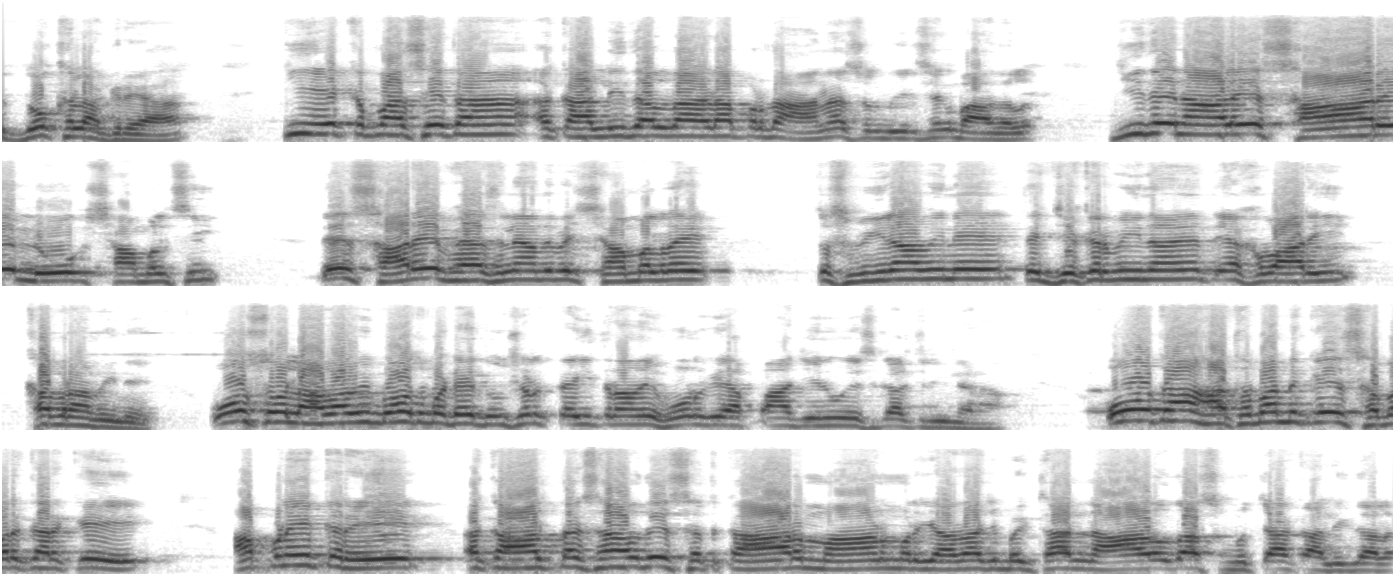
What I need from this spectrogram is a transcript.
ਦੁੱਖ ਲੱਗ ਰਿਹਾ ਕਿ ਇੱਕ ਪਾਸੇ ਤਾਂ ਅਕਾਲੀ ਦਲ ਦਾ ਜਿਹੜਾ ਪ੍ਰਧਾਨ ਆ ਸੁਖਬੀਰ ਸਿੰਘ ਬਾਦਲ, ਜਿਹਦੇ ਨਾਲ ਇਹ ਸਾਰੇ ਲੋਕ ਸ਼ਾਮਲ ਸੀ ਤੇ ਸਾਰੇ ਫੈਸਲਿਆਂ ਦੇ ਵਿੱਚ ਸ਼ਾਮਲ ਰਹੇ। ਤਸਵੀਰਾਂ ਵੀ ਨੇ ਤੇ ਜ਼ਿਕਰ ਵੀ ਨੇ ਤੇ ਅਖਬਾਰੀ ਖਬਰਾਂ ਵੀ ਨੇ। ਉਸ ਤੋਂ ਇਲਾਵਾ ਵੀ ਬਹੁਤ ਵੱਡੇ ਦੂਸ਼ਣ ਕਈ ਤਰ੍ਹਾਂ ਦੇ ਹੋਣਗੇ, ਆਪਾਂ ਅੱਜ ਇਹਨੂੰ ਇਸ ਗੱਲ 'ਚ ਨਹੀਂ ਲੈਣਾ। ਉਹ ਤਾਂ ਹੱਥ ਬੰਨ ਕੇ ਸਬਰ ਕਰਕੇ ਆਪਣੇ ਘਰੇ ਅਕਾਲ ਤਖਤ ਸਾਹਿਬ ਦੇ ਸਤਕਾਰ ਮਾਣ ਮਰਜ਼ਾਦਾ 'ਚ ਬੈਠਾ, ਨਾਲ ਉਹਦਾ ਸਮੁੱਚਾ ਅਕਾਲੀ ਦਲ।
